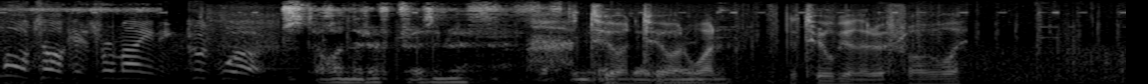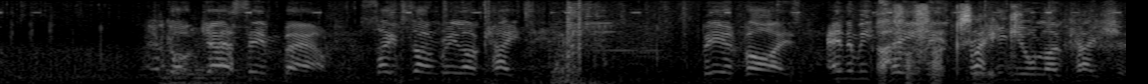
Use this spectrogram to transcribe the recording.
Four targets remaining. Good work. Still on the roof, prison roof. Two on two on one. The two will be on the roof probably. Got gas inbound. Safe zone relocated. Be advised, enemy Ah, for team is fuck's tracking sake. your location.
